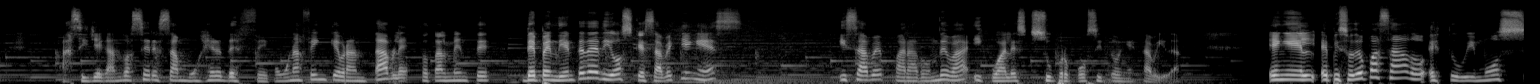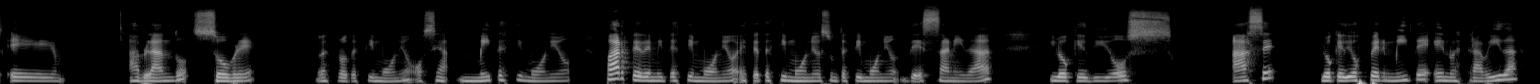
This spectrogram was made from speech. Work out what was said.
así llegando a ser esa mujer de fe, con una fe inquebrantable, totalmente dependiente de Dios, que sabe quién es y sabe para dónde va y cuál es su propósito en esta vida. En el episodio pasado estuvimos eh, hablando sobre nuestro testimonio, o sea, mi testimonio, parte de mi testimonio. Este testimonio es un testimonio de sanidad, lo que Dios hace lo que Dios permite en nuestra vida.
